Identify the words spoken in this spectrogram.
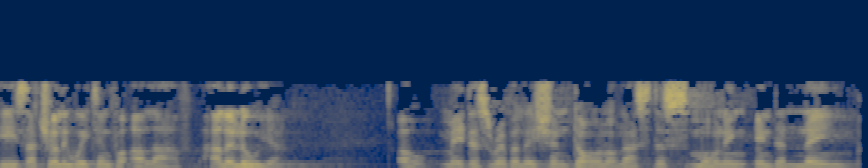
He is actually waiting for our love. Hallelujah. Oh, may this revelation dawn on us this morning in the name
